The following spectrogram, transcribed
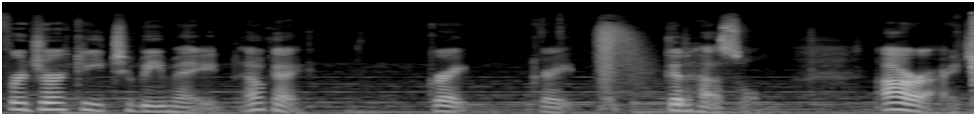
for jerky to be made. Okay, great, great. Good hustle. Alright.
